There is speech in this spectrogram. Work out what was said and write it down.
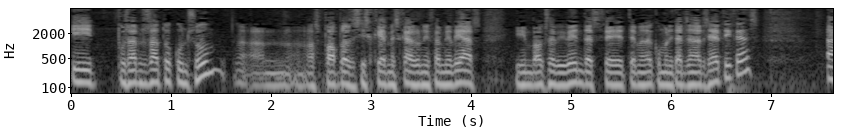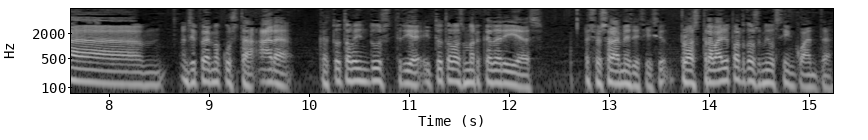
i posar-nos autoconsum en, en els pobles així que hi ha més cases unifamiliars i en blocs de vivendes fer tema de comunitats energètiques eh, ens hi podem acostar. Ara que tota la indústria i totes les mercaderies això serà més difícil, però es treballa per 2050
